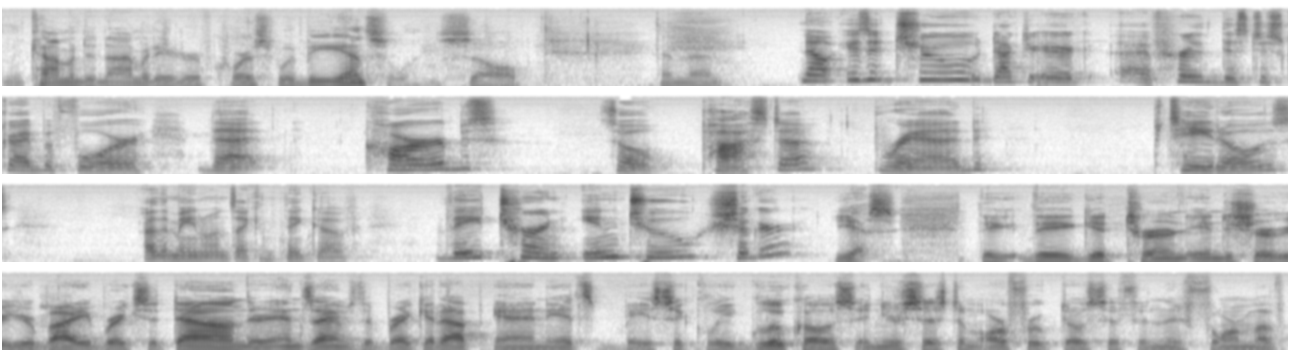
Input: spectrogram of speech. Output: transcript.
the common denominator, of course, would be insulin. So, and then, Now, is it true, Dr. Eric? I've heard this described before that carbs, so pasta, bread, potatoes, are the main ones I can think of. They turn into sugar. Yes, they, they get turned into sugar. Your body breaks it down. There are enzymes that break it up, and it's basically glucose in your system, or fructose if in the form of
